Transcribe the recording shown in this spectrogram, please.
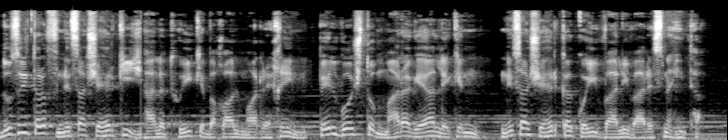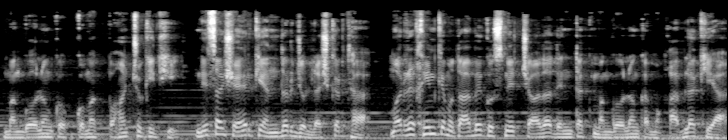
दूसरी तरफ़ निसा शहर की हालत हुई के बकौल मौरखीन पेल गोश तो मारा गया, लेकिन निसा शहर का कोई वाली वारिस नहीं था। मंगोलों को कुमक पहुँच चुकी थी। निसा शहर के अंदर जो लश्कर था, मर्रखीन के मुताबिक उसने चौदह दिन तक मंगोलों का मुकाबला किया।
